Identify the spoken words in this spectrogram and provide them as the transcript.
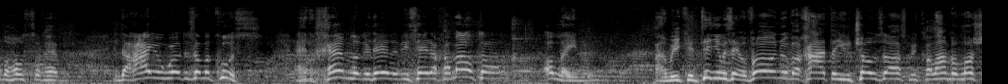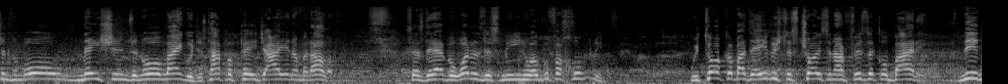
the hosts of heaven. In the higher world is Alakus. And Chem Lagadela Yisera Chamalta, Aleinu. And we continue to say, Uvonu you chose us, Mikalam Loshen from all nations and all languages. Top of page Ayin Amad Aleph. Says the Rebbe, what does this mean? We talk about the Abish's choice in our physical body. Need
